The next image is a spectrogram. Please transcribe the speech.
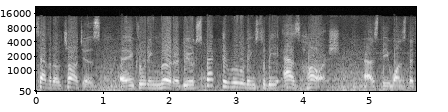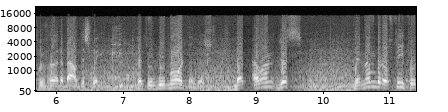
several charges, uh, including murder. Do you expect the rulings to be as harsh as the ones that we've heard about this week? It will be more than this. But I want just the number of people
